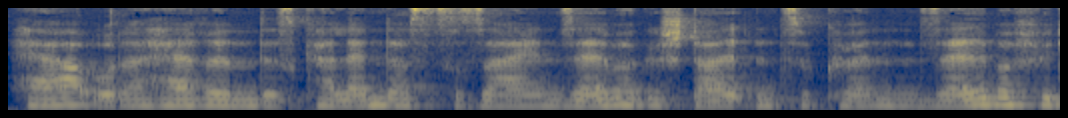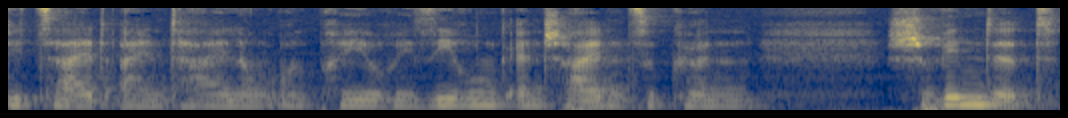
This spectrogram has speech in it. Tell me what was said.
Herr oder Herrin des Kalenders zu sein, selber gestalten zu können, selber für die Zeiteinteilung und Priorisierung entscheiden zu können, schwindet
